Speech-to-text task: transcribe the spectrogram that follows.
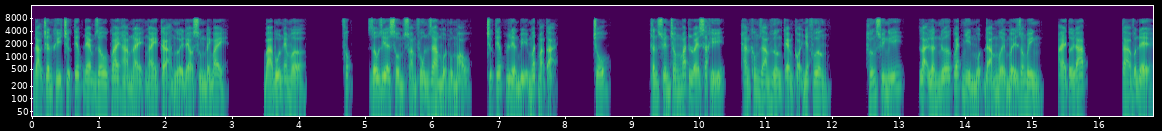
Đạo chân khí trực tiếp đem râu quai hàm này ngay cả người đeo súng đánh bay. Ba bốn m phúc, râu ria xồm xoàm phun ra một vùng máu, trực tiếp liền bị mất mạng tại. Chỗ. Tần xuyên trong mắt lóe sát khí, hắn không dám hướng kém cỏi nhất phương. Hướng suy nghĩ lại lần nữa quét nhìn một đám mười mấy dong binh, ai tới đáp? Ta vấn đề.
